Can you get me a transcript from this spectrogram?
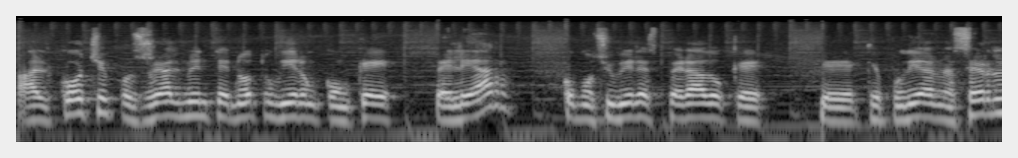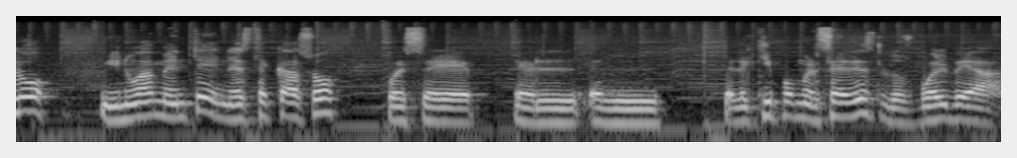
al coche, pues realmente no tuvieron con qué pelear, como se hubiera esperado que, que pudieran hacerlo. Y nuevamente, en este caso, pues eh, el, equipo Mercedes los vuelve a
